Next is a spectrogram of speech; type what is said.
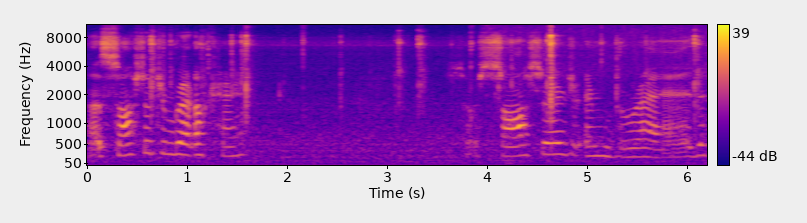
uh, sausage and bread, okay sausage and bread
